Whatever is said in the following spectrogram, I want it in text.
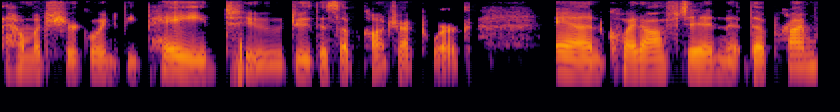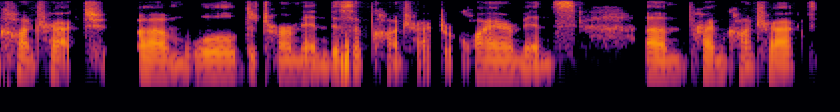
how much you're going to be paid to do the subcontract work. And quite often, the prime contract um, will determine the subcontract requirements. Um, prime contract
